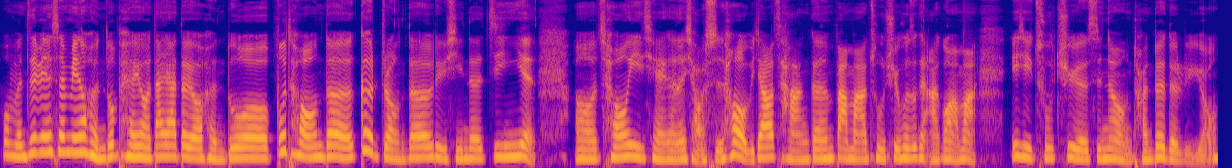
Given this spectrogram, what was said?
我们这边身边有很多朋友，大家都有很多不同的各种的旅行的经验。呃，从以前可能小时候比较常跟爸妈出去，或是跟阿公阿妈一起出去的是那种团队的旅游，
